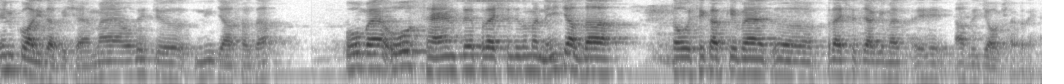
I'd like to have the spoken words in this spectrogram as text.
ਇਨਕੁਆਰੀ ਦਾ ਵਿਸ਼ਾ ਹੈ, ਮੈਂ ਉਹਦੇ 'ਚ ਨਹੀਂ ਜਾ ਸਕਦਾ। ਉਹ ਮੈਂ, ਉਹ ਸੈਂਡ ਦੇ ਪ੍ਰੈਸ਼ਰ ਜਦੋਂ ਮੈਂ ਨਹੀਂ ਚੱਲਦਾ, ਤਾਂ ਇਸੇ ਕਰਕੇ ਮੈਂ ਪ੍ਰੈਸ਼ਰ 'ਚ ਆ ਕੇ ਮੈਂ ਇਹ ਆਪਣੀ ਜੌਬ ਛੱਡ ਰਿਹਾ ਹਾਂ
